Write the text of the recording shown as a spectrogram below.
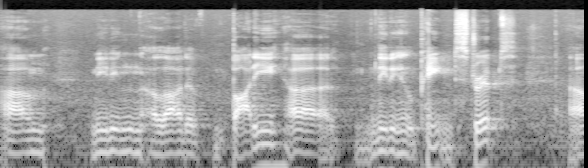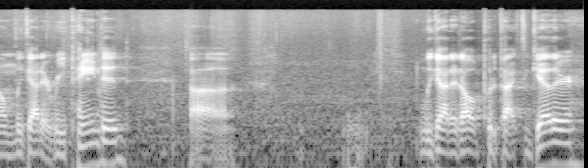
um, needing a lot of body, uh, needing paint stripped. Um, we got it repainted. Uh, we got it all put back together.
